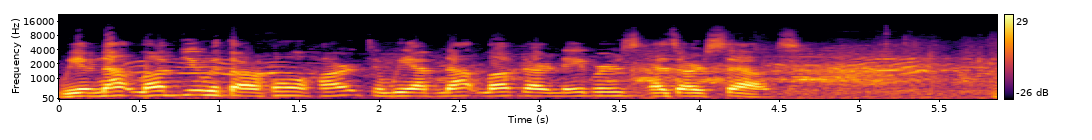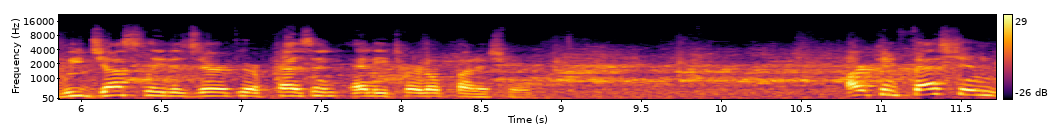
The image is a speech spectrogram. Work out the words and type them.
We have not loved you with our whole heart, and we have not loved our neighbors as ourselves. We justly deserve your present and eternal punishment. Our confession,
